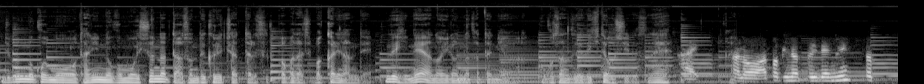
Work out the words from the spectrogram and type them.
自分の子も他人の子も一緒になって遊んでくれちゃったりするパパたちばっかりなんでぜひねあのいろんな方にはお子さん連れてきてほしいですね。はい、はい、あの遊びのついでにねちょっと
